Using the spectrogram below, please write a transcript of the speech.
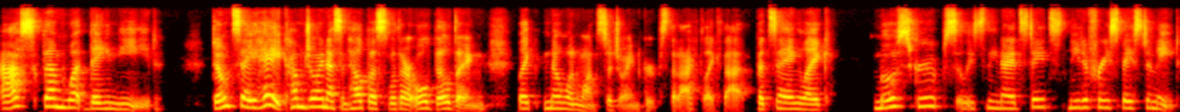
ask them what they need. Don't say, hey, come join us and help us with our old building. Like, no one wants to join groups that act like that. But saying, like, most groups, at least in the United States, need a free space to meet,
